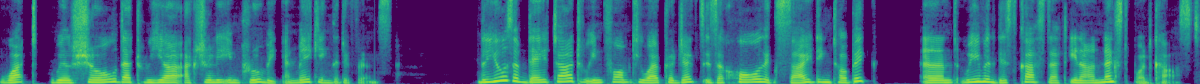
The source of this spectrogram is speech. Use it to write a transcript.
what will show that we are actually improving and making the difference. The use of data to inform QI projects is a whole exciting topic, and we will discuss that in our next podcast.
